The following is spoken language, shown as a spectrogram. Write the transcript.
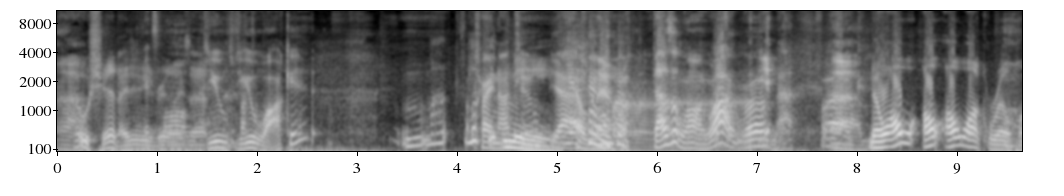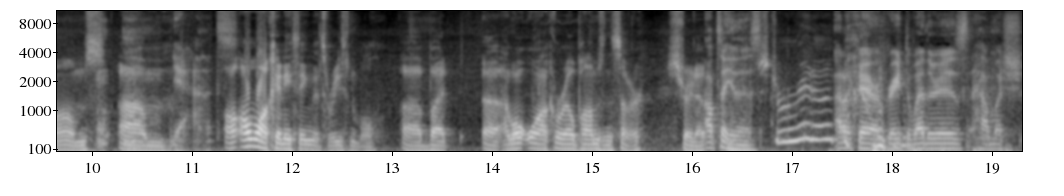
Um, oh shit! I didn't even realize long. that. do you do you walk it? Ma- look Try at not me. to. Yeah, that was a long walk, bro. yeah. Um, No, I'll, I'll I'll walk Royal Palms. Um, yeah. I'll, I'll walk anything that's reasonable. Uh, but uh, I won't walk Royal Palms in the summer. Straight up. I'll tell you this. Straight up. I don't care how great the weather is, how much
